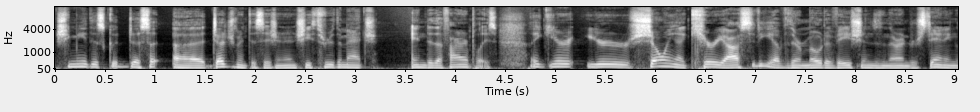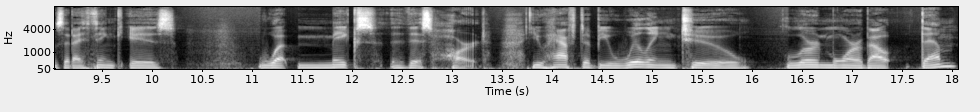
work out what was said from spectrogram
she made this good dis- uh, judgment decision and she threw the match into the fireplace. Like you're you're showing a curiosity of their motivations and their understandings that I think is what makes this hard. You have to be willing to learn more about them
